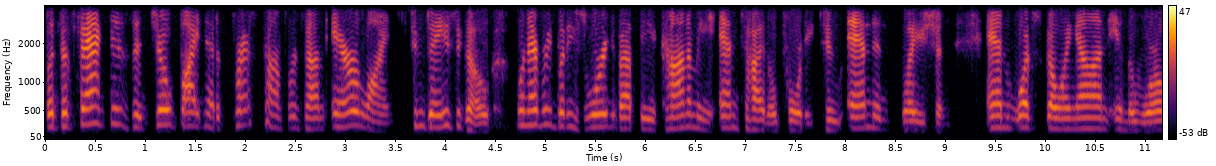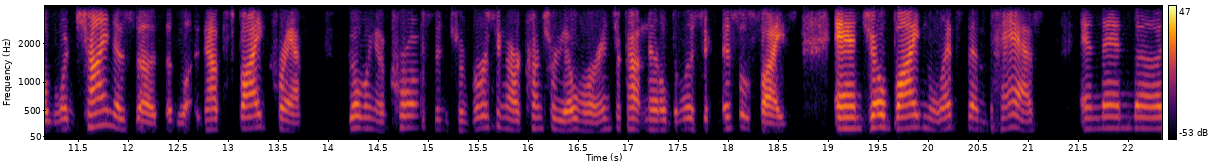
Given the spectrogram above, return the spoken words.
But the fact is that Joe Biden had a press conference on airlines two days ago when everybody's worried about the economy and Title 42 and inflation and what's going on in the world. When China's uh, got spy craft going across and traversing our country over our intercontinental ballistic missile sites, and Joe Biden lets them pass and then uh,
